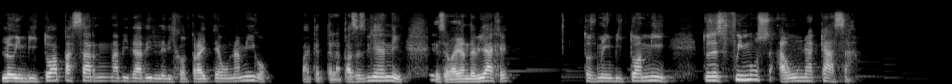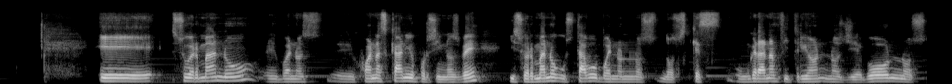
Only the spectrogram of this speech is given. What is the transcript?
lo invitó a pasar Navidad y le dijo, tráete a un amigo para que te la pases bien y que se vayan de viaje. Entonces me invitó a mí. Entonces fuimos a una casa eh, su hermano, eh, bueno, es eh, Juan Ascanio, por si nos ve, y su hermano Gustavo, bueno, nos, nos, que es un gran anfitrión, nos llevó, nos,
